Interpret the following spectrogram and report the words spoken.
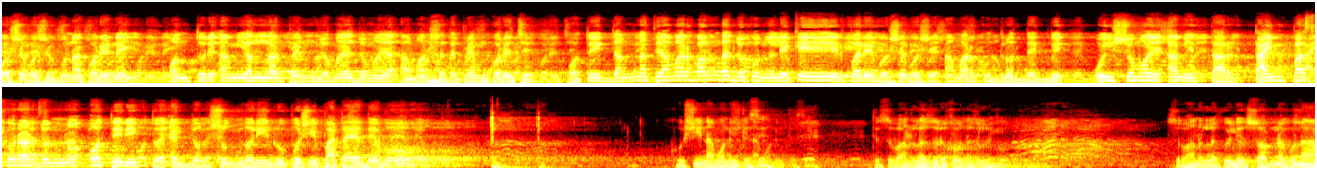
বসে বসে গুনাহ করে অন্তরে আমি আল্লাহর প্রেম আমার সাথে প্রেম করেছে। অতএব জান্নাতে আমার বান্দা যখন লেকের পারে বসে বসে আমার কুদরত দেখবে, ওই সময় আমি তার টাইম পাস করার জন্য অতিরিক্ত একজন সুন্দরী রূপসী পাঠায় দেব। খুশি না মনে হইতেছে? তো সুবহানাল্লাহ জোরে না সুবহানাল্লাহ কইলে সব না গুনাহ।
